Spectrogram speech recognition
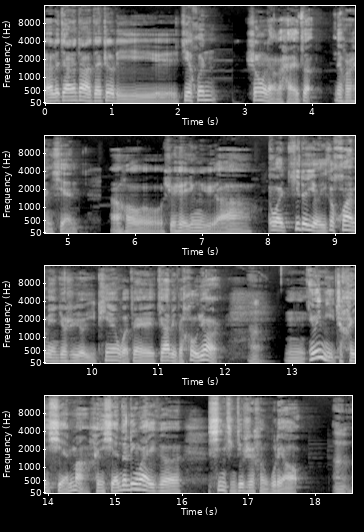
来了加拿大，在这里结婚，生了两个孩子。那会儿很闲，然后学学英语啊。我记得有一个画面，就是有一天我在家里的后院儿，嗯嗯，因为你很闲嘛，很闲的另外一个心情就是很无聊，嗯，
